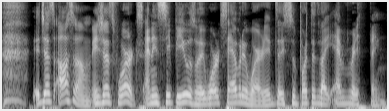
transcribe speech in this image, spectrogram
it's just awesome. It just works, and it's CPU, so it works everywhere. It's supported by everything.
